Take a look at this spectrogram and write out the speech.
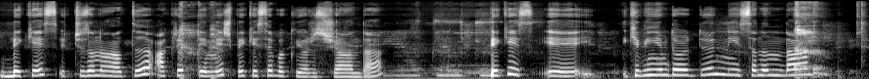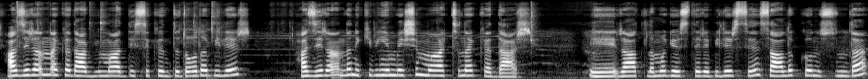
Bekes 316 akrep demiş. Bekes'e bakıyoruz şu anda. Bekes e, 2024'ün Nisan'ından Haziran'a kadar bir maddi sıkıntı da olabilir. Haziran'dan 2025'in Mart'ına kadar e, rahatlama gösterebilirsin. Sağlık konusunda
